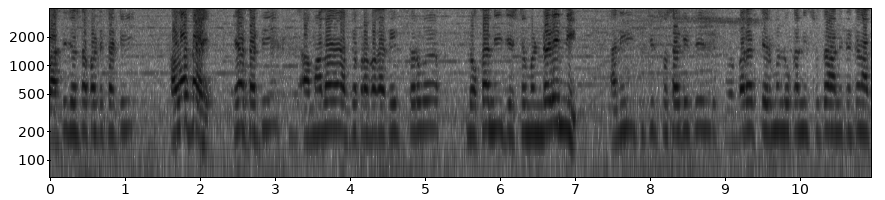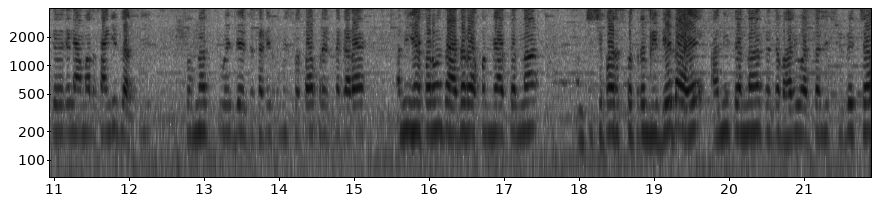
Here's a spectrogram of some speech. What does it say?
भारतीय जनता पार्टीसाठी हवाच आहे. यासाठी आम्हाला आमच्या प्रभागातील सर्व लोकांनी ज्येष्ठ मंडळींनी आणि तिथील सोसायटीतील बऱ्याच चेअरमन लोकांनी सुद्धा आणि त्यांच्या नातेवाईकांनी आम्हाला सांगितलं की सोमनाथ वैद्य यांच्यासाठी तुम्ही स्वतः प्रयत्न करा आणि ह्या सर्वांचा आदर राखून मी आज त्यांना आमची शिफारस पत्र मी देत आहे आणि त्यांना त्यांच्या भावी वाटचालीत शुभेच्छा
